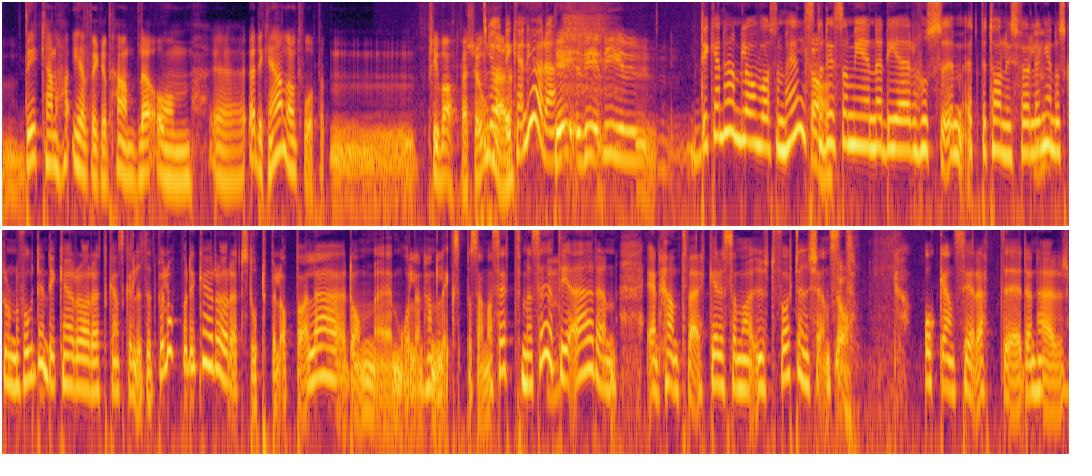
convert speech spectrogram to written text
det kan helt enkelt handla om, ja, det kan handla om två mm, privatpersoner. Ja, det kan det göra. Det, vi, vi, det kan handla om vad som helst. Ja. Och det som är när det är hos eh, ett betalningsföreläggande mm. hos Kronofogden, det kan röra ett ganska litet belopp och det kan röra ett stort belopp. Alla de eh, målen handläggs på samma sätt. Men säg mm. att det är en, en hantverkare som har utfört en tjänst. Ja och anser att eh, den här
